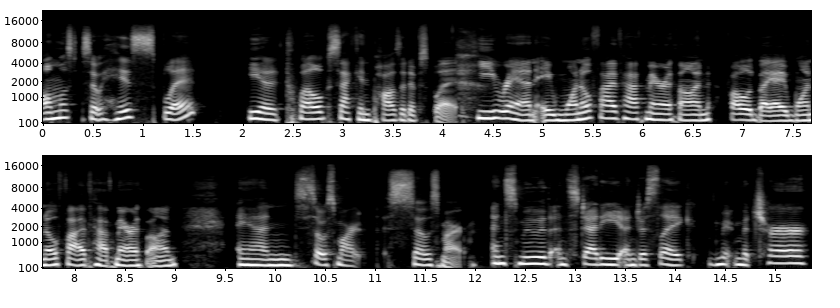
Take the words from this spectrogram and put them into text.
Almost, so his split, he had a 12 second positive split. He ran a 105 half marathon followed by a 105 half marathon and So smart. so smart. and smooth and steady and just like m- mature.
